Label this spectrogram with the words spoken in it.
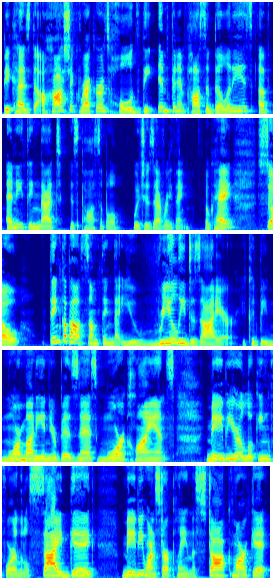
because the Akashic Records holds the infinite possibilities of anything that is possible, which is everything. Okay? So think about something that you really desire. It could be more money in your business, more clients. Maybe you're looking for a little side gig. Maybe you want to start playing the stock market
